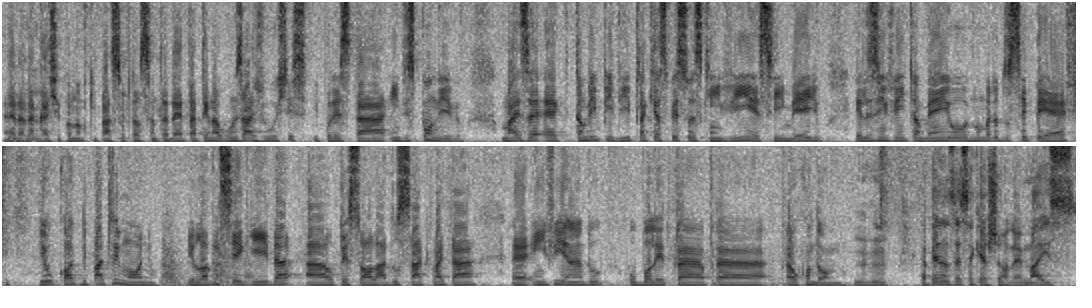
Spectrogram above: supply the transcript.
era uhum. da Caixa Econômica que passou para o Santander, está tendo alguns ajustes e por isso está indisponível. Mas é, é também pedir para que as pessoas que enviem esse e-mail, eles enviem também o número do CPF e o código de patrimônio. E logo em seguida, a, o pessoal lá do SAC vai estar tá é, enviando o boleto para o condômino. Uhum. Apenas essa questão, né? Mas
